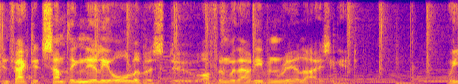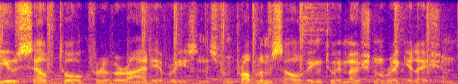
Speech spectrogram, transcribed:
In fact, it's something nearly all of us do, often without even realizing it. We use self-talk for a variety of reasons, from problem solving to emotional regulation,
